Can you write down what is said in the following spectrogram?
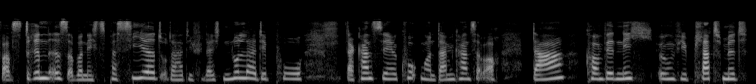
was drin ist, aber nichts passiert oder hat die vielleicht ein Nuller-Depot, da kannst du ja gucken und dann kannst du aber auch, da kommen wir nicht irgendwie platt mit,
